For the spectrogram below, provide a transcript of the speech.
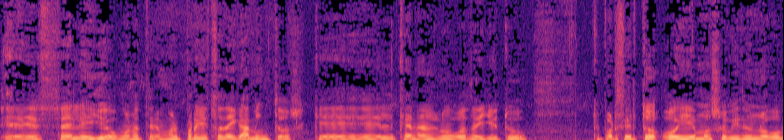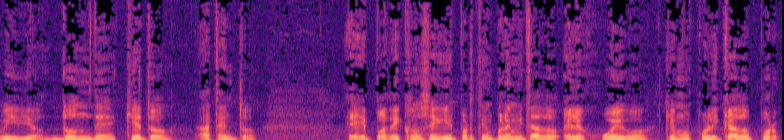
eh, Cel y yo, bueno, tenemos el proyecto de Gamintos, que es el canal nuevo de YouTube, que por cierto, hoy hemos subido un nuevo vídeo donde, quieto, atento, eh, podéis conseguir por tiempo limitado el juego que hemos publicado por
